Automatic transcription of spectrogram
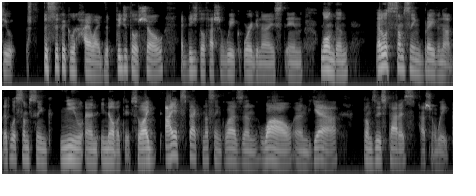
to specifically highlight the digital show at Digital Fashion Week organized in London that was something brave enough. That was something new and innovative. So I I expect nothing less than wow and yeah from this Paris Fashion Week.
